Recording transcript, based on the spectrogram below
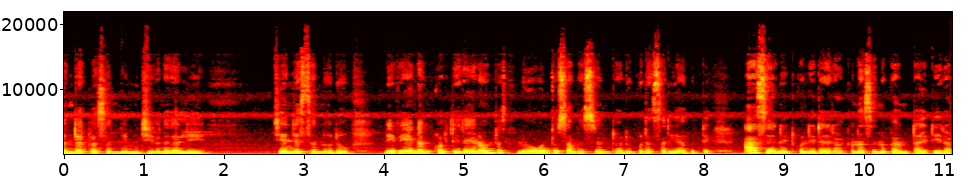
ಹಂಡ್ರೆಡ್ ಪರ್ಸೆಂಟ್ ನಿಮ್ಮ ಜೀವನದಲ್ಲಿ ಚೇಂಜಸ್ ಅನ್ನೋದು. ನೀವೇನು ಅಂದ್ಕೊಳ್ತೀರ ಏನೋ ಒಂದು ನೋವುಂಟು ಸಮಸ್ಯೆ ಉಂಟು, ಅದು ಕೂಡ ಸರಿಯಾಗುತ್ತೆ. ಆಸೆಯನ್ನು ಇಟ್ಕೊಂಡಿದ್ದೀರಾ ಕನಸನ್ನು ಕಾಣ್ತಾ ಇದ್ದೀರಾ?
